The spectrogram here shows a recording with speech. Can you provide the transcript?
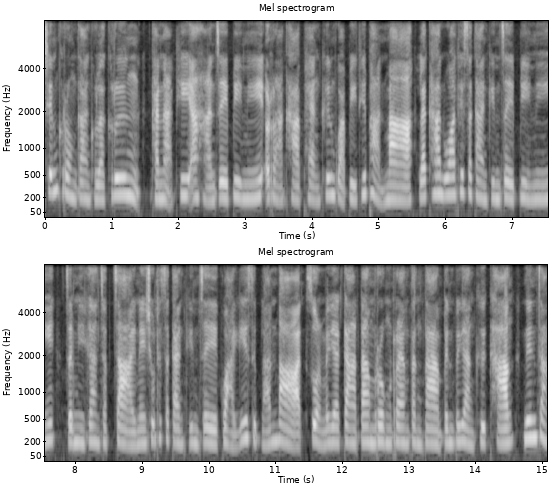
เช่นโครงการคนละครึ่งขณะที่อาหารเจปีนี้ราคาแพงขึ้นกว่าปีที่ผ่านมา และคาดว่าเทศกาลกินเจปีนี้ จะมีการจับจ่ายในช่วงเทศกาลกินเจกว่า 20 ล้านบาท ส่วนบรรยากาศตามโรงแรมต่างๆ เป็นไปอย่างคึกคักเนื่องจาก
